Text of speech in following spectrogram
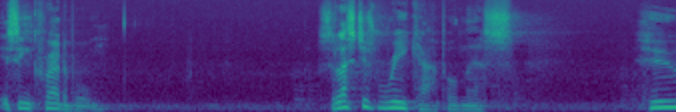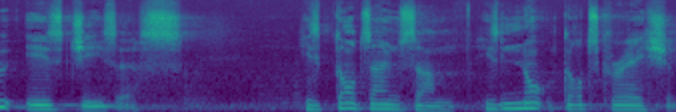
It's incredible. So let's just recap on this. Who is Jesus? He's God's own Son. He's not God's creation,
